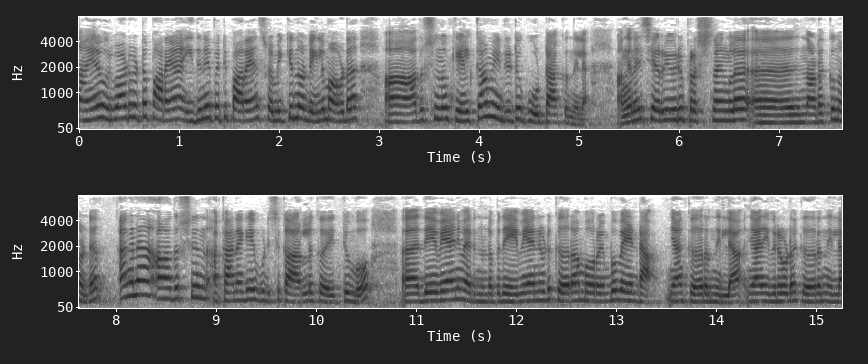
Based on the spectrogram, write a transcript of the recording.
നയന ഒരുപാട് വട്ടം പറയാൻ ഇതിനെപ്പറ്റി പറയാൻ ശ്രമിക്കുന്നുണ്ടെങ്കിലും അവിടെ ആദർശൊന്നും കേൾക്കാൻ വേണ്ടിയിട്ട് കൂട്ടാക്കുന്നില്ല. അങ്ങനെ ചെറിയൊരു പ്രശ്നങ്ങൾ നടക്കുന്നുണ്ട്. അങ്ങനെ ആദർശ് കനകയെ പിടിച്ച് കാറിൽ കയറ്റുമ്പോൾ ദേവയാനി വരുന്നുണ്ട്. അപ്പോൾ ദേവയാനിയോട് കയറാൻ പറയുമ്പോൾ വേണ്ട ഞാൻ കയറുന്നില്ല. ഞാൻ ഇവരോട് കയറുന്നില്ല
